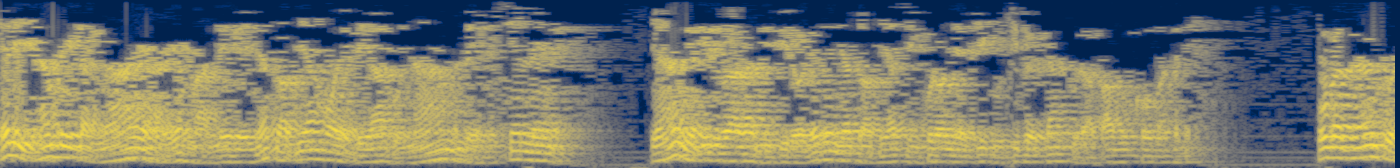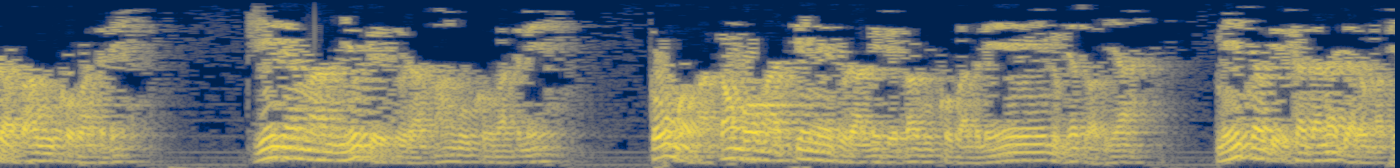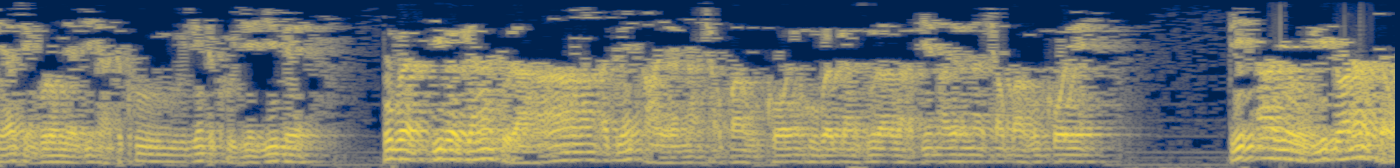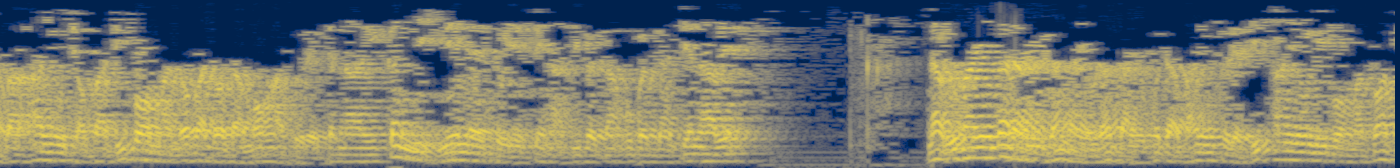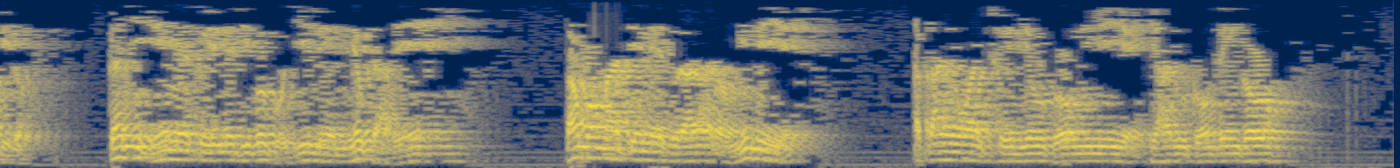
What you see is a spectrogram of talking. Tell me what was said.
အဲ့ဒီဟံပိက900ရက်မှလေမြတ်စွာဘုရားဟောတဲ့တရားကိုနားမလည်ရှင်းလင်းယဟန်ငယ်ဒီပါကပြီးပြီးတော့လည်းမြတ်စွာဘုရားရှင်ကိုရောမြတ်ကြီးကိုဒီဘက်ကန်းဆိုတာဘာလို့ခေါ်ပါသလဲဘုဘကန်းဆိုတာဘာလို့ခေါ်ပါသလဲ ရင်းထဲမှာမြုပ်တယ်ဆိုတာဘာကိုခေါ်ပါသလဲကုန်းပေါ်မှာတောင်ပေါ်မှာကျင်းတယ်ဆိုတာလေးတွေဘာကိုခေါ်ပါသလဲလို့မြတ်စွာဘုရားမင်းလျှောက်တဲ့အခါကလည်းကြတော့မှဘုရားရှင်ကိုရောမြတ်ကြီးဟာတစ်ခုချင်းတစ်ခုချင်းရေးတယ်ဘုဘဒီဘကံဆိုတာအတွင်းအာရဏ6ပါးကိုခေါ်ရင်ဘုဘကံဆိုတာကအပြင်အာရဏ6ပါးကိုခေါ်ရင်ဒီအာယုဒီဒွါရ6ပါးအာယု6ပါးဒီပေါ်မှာလောဘဒေါသမောဟဆို တဲ့တဏှာကြီးကန့်ညိနေလဲဆိုရင်သင်ဟာဒီဘကံဘုဘကံကျင်လာပဲနောက်ရူပယုတ္တရာယသံဃာယုရတ္တယဘုဒ္ဓဘာယုဆိုတဲ့ဒီအာယုလေးပေါ်မှာသွားပြီးတော့ကန့်ညိနေလဲဆိုရင်ဒီပုဂ္ဂိုလ်ကြီးလေမြုပ်တာပဲတောင်းပေါ်မှာကျင်တယ်ဆိုတာကတော့မိမိရဲ့အတိုင်းဝိုင်းဆွေမျိုးကုန်မိမိရဲ့ယာရုကုန်သိင်ကုန်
